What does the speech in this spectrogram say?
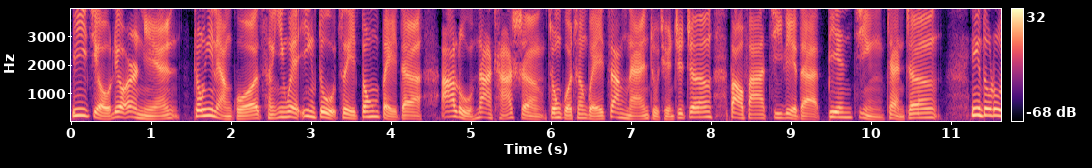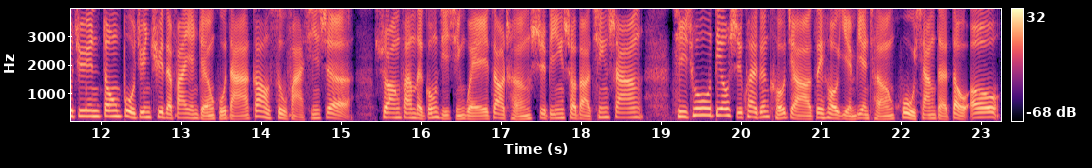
一九六二年。中印两国曾因为印度最东北的阿鲁纳查省（中国称为藏南）主权之争，爆发激烈的边境战争。印度陆军东部军区的发言人胡达告诉法新社，双方的攻击行为造成士兵受到轻伤，起初丢石块跟口角，最后演变成互相的斗殴。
